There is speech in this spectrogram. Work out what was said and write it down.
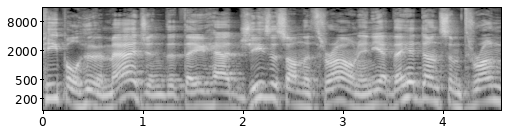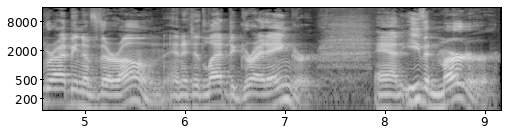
people who imagined that they had Jesus on the throne, and yet they had done some throne grabbing of their own, and it had led to great anger and even murder.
